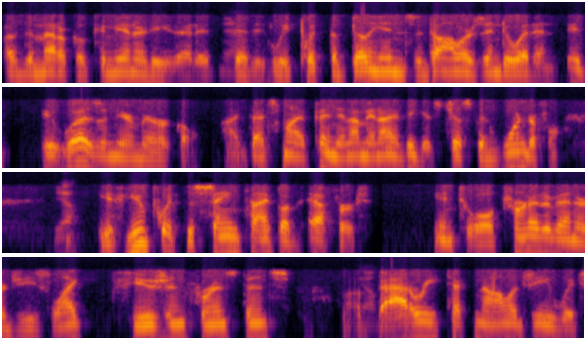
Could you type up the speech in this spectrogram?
of the medical community that it, yeah. that it, we put the billions of dollars into it, and it it was a near miracle. I, that's my opinion. I mean, I think it's just been wonderful. Yeah. If you put the same type of effort into alternative energies like fusion, for instance, uh, yeah. battery technology, which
